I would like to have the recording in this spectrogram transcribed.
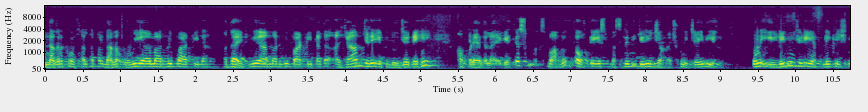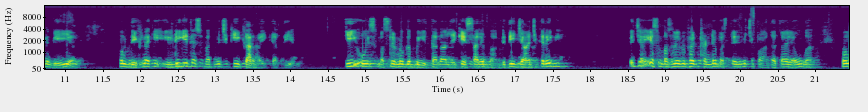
ਨਗਰ ਕੌਂਸਲ ਦਾ ਪ੍ਰਧਾਨ ਉਹ ਵੀ ਆਮ ਆਦਮੀ ਪਾਰਟੀ ਦਾ, ਵਿਧਾਇਕ ਵੀ ਆਮ ਆਦਮੀ ਪਾਰਟੀ ਦਾ, ਤਾਂ ਇਲਜ਼ਾਮ ਜਿਹੜੇ ਇੱਕ ਦੂਜੇ ਤੇ ਹੀ ਆਪਣੇ ਤੇ ਲਾਏ ਗਏ ਤੇ ਸੁ- ਸੁਭਾਵਿਕ ਤੌਰ ਤੇ ਇਸ ਮਸਲੇ ਦੀ ਜਿਹੜੀ ਜਾਂਚ ਹੋਣੀ ਚਾਹੀਦੀ ਹੈ ਹੁਣ ਈਡੀ ਨੂੰ ਜਿਹੜੀ ਐਪਲੀਕੇਸ਼ਨ ਗਈ ਆ, ਹੁਣ ਦੇਖਣਾ ਕਿ ਈਡੀ ਇਹਦੇ ਸੰਬੰਧ ਵਿੱਚ ਕੀ ਕਾਰਵਾਈ ਕਰਦੀ ਹੈ ਕੀ ਉਹ ਇਸ ਮਸਲੇ ਨੂੰ ਗੰਭੀਰਤਾ ਨਾਲ ਲੈ ਕੇ ਸਾਰੇ ਮਾਮਲੇ ਦੀ ਜਾਂਚ ਕਰੇਗੀ? ਤੇ ਜਾਂ ਇਸ ਮਸਲੇ ਨੂੰ ਫਿਰ ਠੰਡੇ ਬਸਤੇ ਦੇ ਵਿੱਚ ਪਾ ਦਿੱਤਾ ਜਾਊਗਾ। ਹੁਣ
